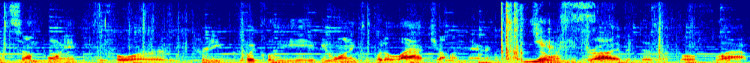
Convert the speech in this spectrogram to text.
At some point, before pretty quickly, you'd be wanting to put a latch on there. So when you drive, it doesn't go flap.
